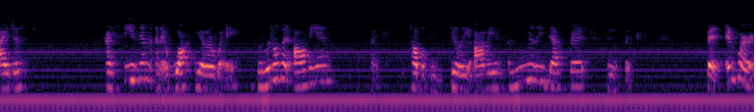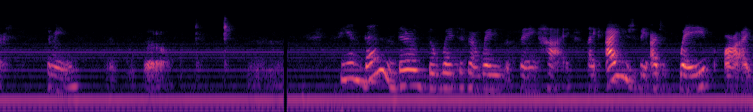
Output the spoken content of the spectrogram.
I just I see them and I walk the other way. It's a little bit obvious, like probably really obvious. I'm really desperate and it's like but it works. I mean it's a little See, and then there's the way different ways of saying hi. Like I usually I just wave or I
